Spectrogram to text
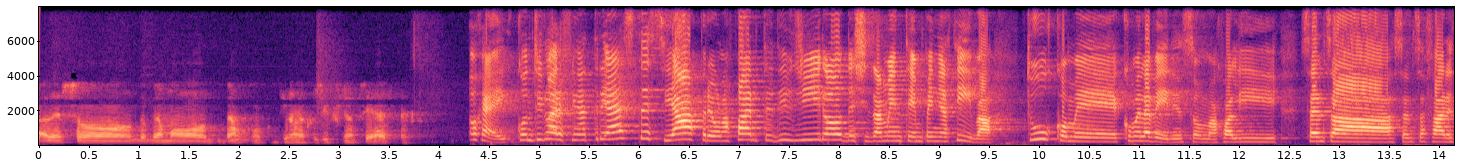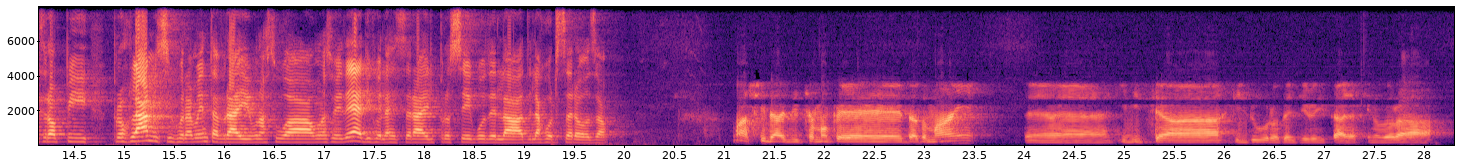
adesso dobbiamo, dobbiamo continuare così fino a Trieste. Ok, continuare fino a Trieste si apre una parte di giro decisamente impegnativa. Tu come, come la vedi, insomma, quali, senza, senza, fare troppi proclami, sicuramente avrai una tua, una tua, idea di quella che sarà il proseguo della, della corsa rosa. Ma sì, dai, diciamo che da domani eh, inizia il duro del Giro d'Italia, fino ad ora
